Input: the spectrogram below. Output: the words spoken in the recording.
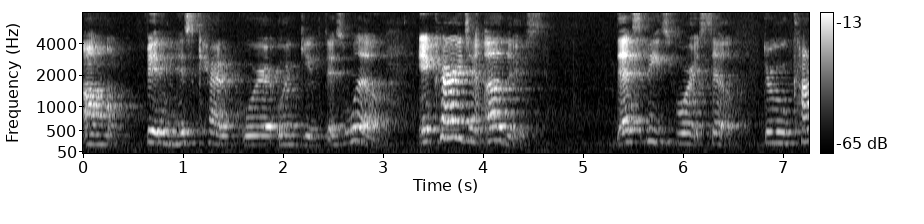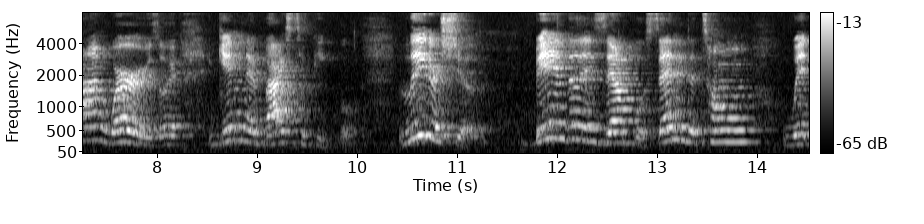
um, fit in this category or gift as well. Encouraging others that speaks for itself through kind words or giving advice to people. Leadership being the example setting the tone with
